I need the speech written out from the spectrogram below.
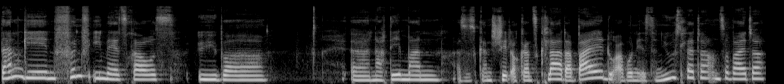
dann gehen fünf E-Mails raus über, äh, nachdem man, also es steht auch ganz klar dabei, du abonnierst den Newsletter und so weiter.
